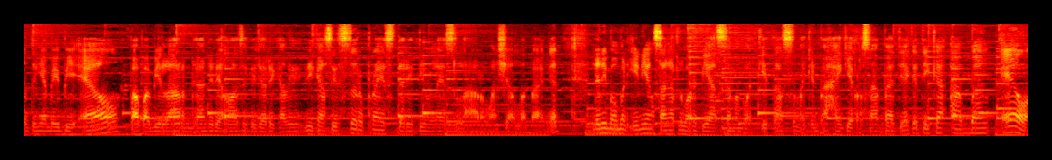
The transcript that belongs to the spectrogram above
tentunya Baby L, Papa Bilar, dan Dede Alasi Kejari kali dikasih surprise dari tim Leslar Masya Allah banget. Dan di momen ini yang sangat luar biasa membuat kita semakin bahagia persahabat ya Ketika Abang L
